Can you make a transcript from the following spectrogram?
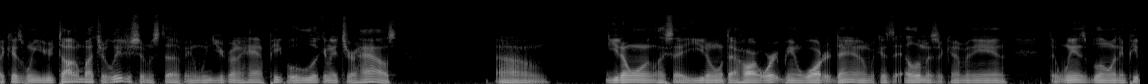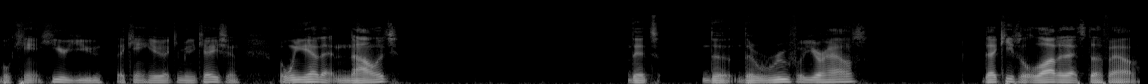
because when you're talking about your leadership and stuff, and when you're going to have people looking at your house, um, you don't want, like I say, you don't want that hard work being watered down because the elements are coming in, the wind's blowing, and people can't hear you. They can't hear that communication. But when you have that knowledge, that's the the roof of your house, that keeps a lot of that stuff out.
